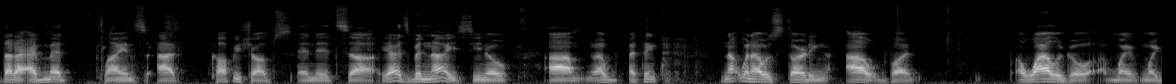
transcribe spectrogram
that I, I've met clients at coffee shops, and it's, uh, yeah, it's been nice. You know, um, I, I think not when I was starting out, but a while ago, my my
